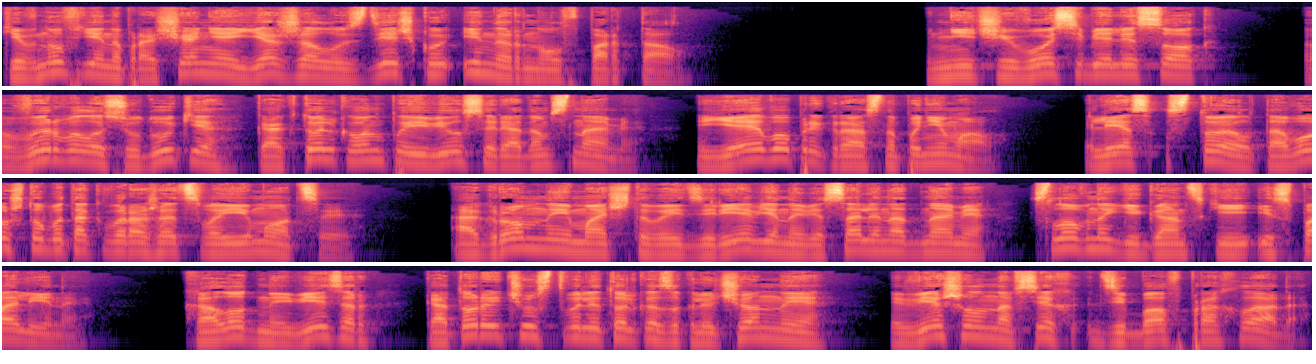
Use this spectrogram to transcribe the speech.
Кивнув ей на прощание, я сжал уздечку и нырнул в портал. «Ничего себе лесок!» Вырвалось у Дуки, как только он появился рядом с нами. Я его прекрасно понимал. Лес стоил того, чтобы так выражать свои эмоции. Огромные мачтовые деревья нависали над нами, словно гигантские исполины. Холодный ветер, который чувствовали только заключенные, вешал на всех дебаф прохлада,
